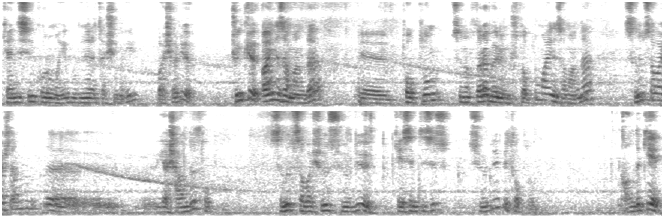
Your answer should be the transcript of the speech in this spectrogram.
kendisini korumayı, bugünlere taşımayı başarıyor. Çünkü aynı zamanda e, toplum, sınıflara bölünmüş toplum aynı zamanda sınıf savaşlarının e, yaşandığı toplum. Sınıf savaşının sürdüğü, kesintisiz sürdüğü bir toplum. Kaldı ki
